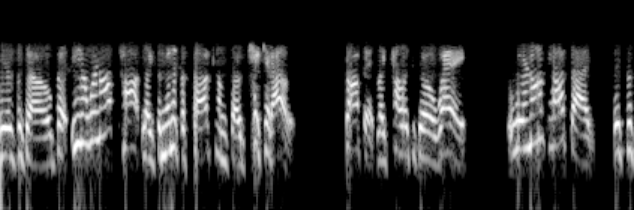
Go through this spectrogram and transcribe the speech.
years ago. But, you know, we're not taught like the minute the thought comes out, kick it out, stop it, like tell it to go away. We're not taught that. It's the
